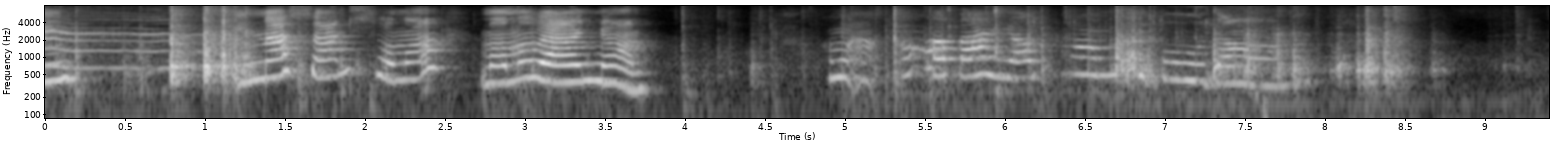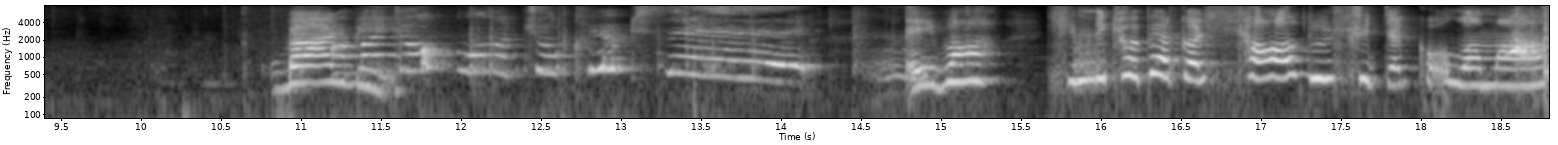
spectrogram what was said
İn, inmezsen sana mama vermem. Ama, ama ben yapmam ki buradan. Barbie. Ama çok bu çok yüksek. Eyvah. Şimdi köpek aşağı düşecek olamaz.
